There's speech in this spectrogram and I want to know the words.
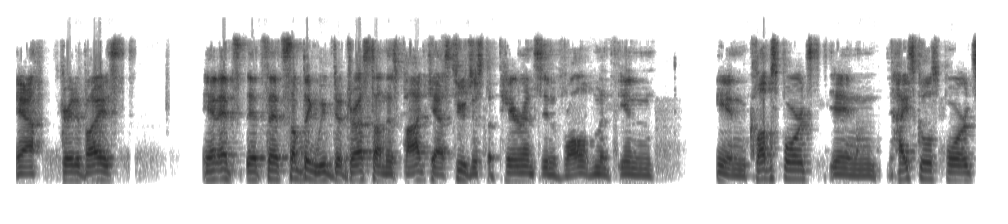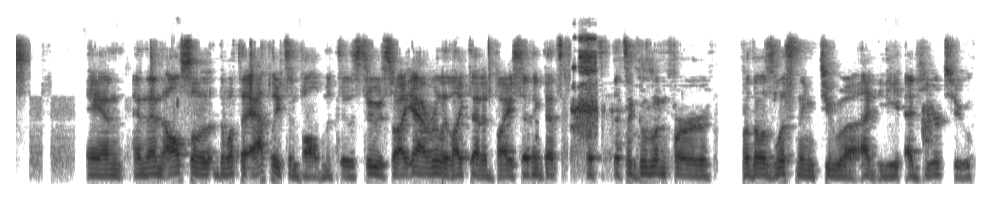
yeah. Great advice. And it's it's that's something we've addressed on this podcast too. Just the parents' involvement in in club sports, in high school sports, and and then also the, what the athletes' involvement is too. So I, yeah, I really like that advice. I think that's that's, that's a good one for for those listening to uh, ad- adhere to.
